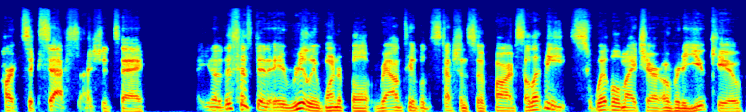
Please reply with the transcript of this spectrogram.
heart success, I should say you know, this has been a really wonderful roundtable discussion so far. So let me swivel my chair over to you, Q.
